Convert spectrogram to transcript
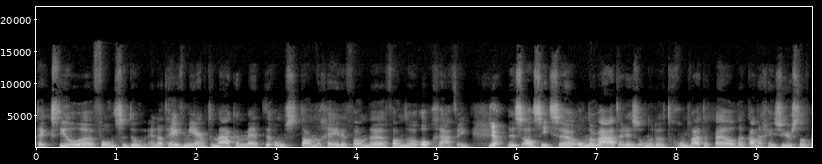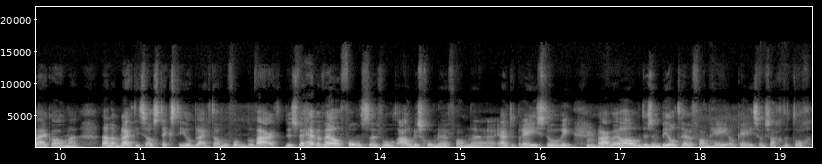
textielfondsen doen. En dat heeft mhm. meer te maken met de omstandigheden van de, van de opgraving. Ja. Dus als iets uh, onder water is, onder het grondwaterpeil, dan kan er geen zuurstof bij komen. Nou, dan blijft iets als textiel blijft dan bijvoorbeeld bewaard. Dus we hebben wel fondsen, bijvoorbeeld oude schoenen van, uit de prehistorie. Mm Waar we wel dus een beeld hebben van, hé, hey, oké, zo zag het er toch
